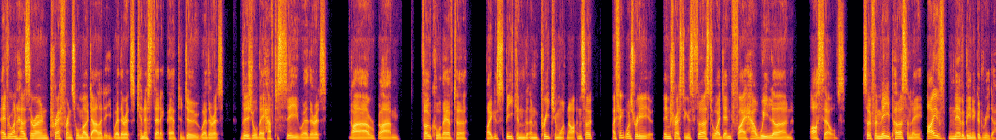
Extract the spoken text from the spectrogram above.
everyone has their own preference or modality, whether it's kinesthetic they have to do, whether it's visual they have to see, whether it's uh, um, vocal they have to like speak and, and preach and whatnot. And so I think what's really interesting is first to identify how we learn ourselves. So for me personally, I've never been a good reader.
